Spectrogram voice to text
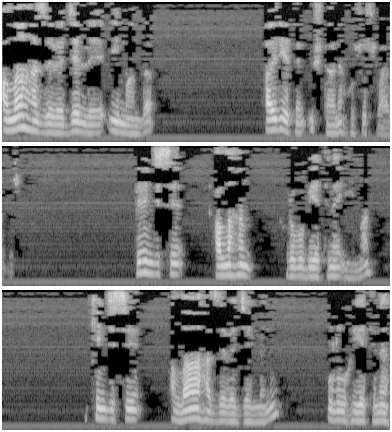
Allah Azze ve Celle'ye imanda ayrıyeten üç tane husus vardır. Birincisi Allah'ın rububiyetine iman. İkincisi Allah Azze ve Celle'nin uluhiyetine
